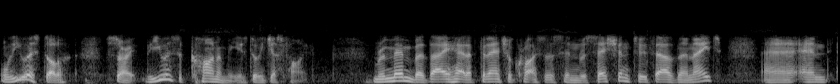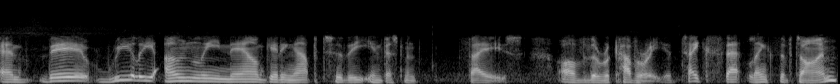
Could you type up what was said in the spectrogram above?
Well, the US dollar, sorry, the US economy is doing just fine. Remember, they had a financial crisis and recession, 2008, uh, and and they're really only now getting up to the investment phase of the recovery. It takes that length of time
